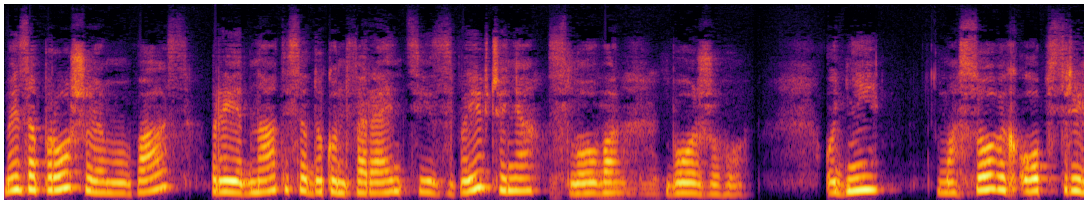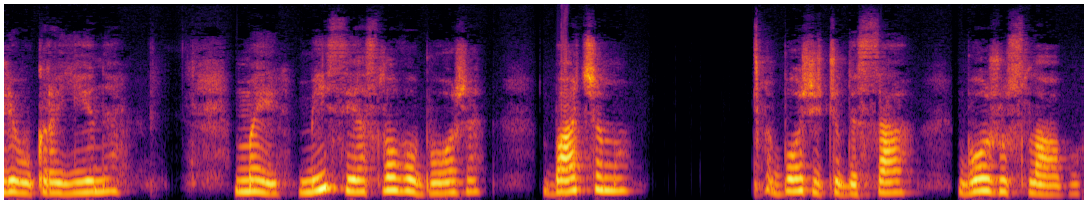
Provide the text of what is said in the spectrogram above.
ми запрошуємо вас приєднатися до конференції з вивчення Слова Божого. Одні масових обстрілів України. Ми, місія Слово Боже, бачимо Божі чудеса, Божу славу.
